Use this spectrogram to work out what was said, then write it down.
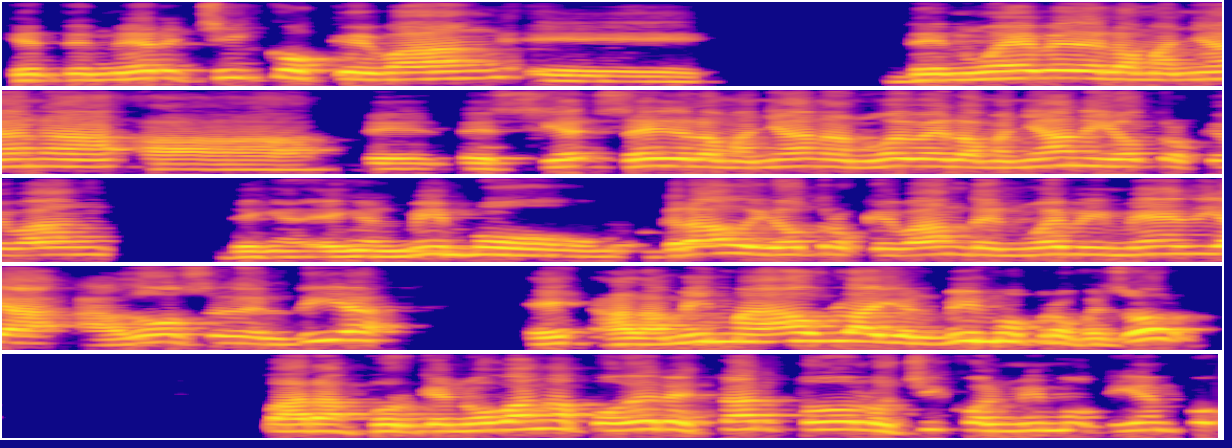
que tener chicos que van eh, de 9 de la mañana a de, 6 de la mañana a 9 de la mañana y otros que van en el mismo grado y otros que van de 9 y media a 12 del día eh, a la misma aula y el mismo profesor. Para, porque no van a poder estar todos los chicos al mismo tiempo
